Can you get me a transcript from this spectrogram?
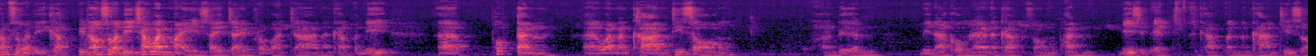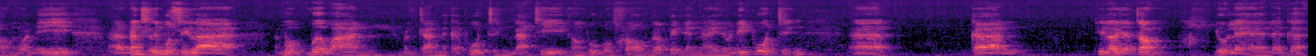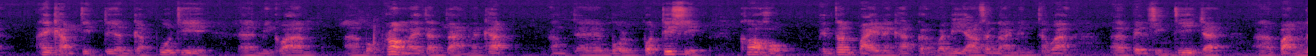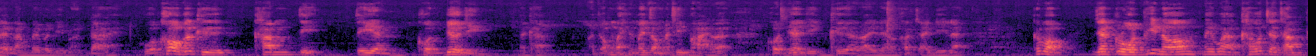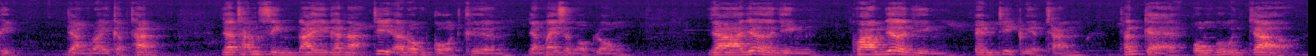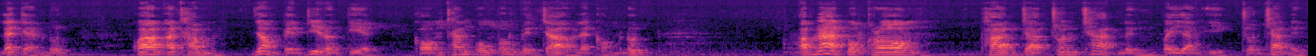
ครับสวัสดีครับ พี่น้องสวัสดีเช้าวันใหม่ใส่ใจพระวาจานะครับ วันนี้พบกันวันอังคารที่สองเดือนมีนาคมแล้วนะครับ 2021 นะครับวันอังคารที่2วันนี้หนังสือบุตรศิลาเมื่อเมื่อวานวันจันนะครับพูดถึงหน้าที่ของผู้ปกครองก็เป็นยังไง วันนี้พูดถึงการที่เราจะต้องดูแลและก็ให้คำติดเตือนกับผู้ที่มีความ บกพร่องอะไรต่างๆนะครับตั้งแต่บทบทที่ 10 ข้อ 6 เป็นต้นไปนะครับก็วันนี้ยาวสักหน่อยหนึ่งแต่ว่าเป็นสิ่งที่จะเอ่อฟังและนำไปปฏิบัติได้ หัวข้อก็คือคำติเตียนคนเย่อหยิ่งนะครับไม่ต้องไม่ไม่ต้องอธิบายว่าคนเย่อหยิ่งคืออะไรแล้วเข้าใจดีแล้วเขาบอกอย่าโกรธพี่น้องไม่ว่าเขาจะทำผิดอย่างไรกับท่าน อย่าทำสิ่งใดขณะที่อารมณ์โกรธเคืองยังไม่สงบลง อย่าเย่อหยิ่งความเย่อหยิ่งเป็นที่เกลียดชัง ทั้งแก่องค์พระผู้เป็นเจ้าและแก่มนุษย์ ความอาธรรมย่อมเป็นที่รังเกียจของทั้งองค์พระผู้เป็นเจ้าและของมนุษย์อำนาจปกครองผ่านจากชนชาติหนึ่งไปยังอีกชนชาติหนึ่ง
